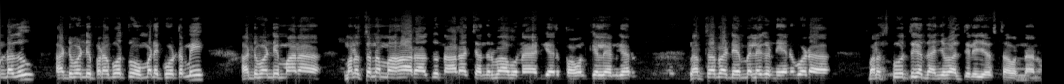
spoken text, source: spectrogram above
ఉండదు. అటువంటి ప్రభుత్వం ఉమ్మడి కూటమి అటువంటి మన మనసున్న మహారాజు నారా చంద్రబాబు నాయుడు గారు పవన్ కళ్యాణ్ గారు నర్సాపేట ఎమ్మెల్యేగా నేను కూడా మనస్ఫూర్తిగా ధన్యవాదాలు తెలియజేస్తా ఉన్నాను.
